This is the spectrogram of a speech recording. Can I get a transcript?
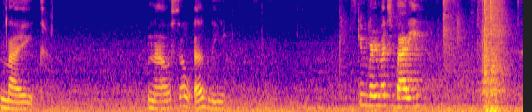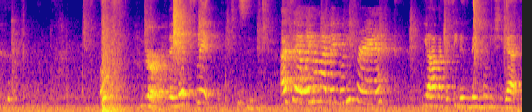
Like, no, it's so ugly. Thank very much, body. Girl. The lip slip. I said, wait on my big booty friend. Y'all about to see this big booty she got.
